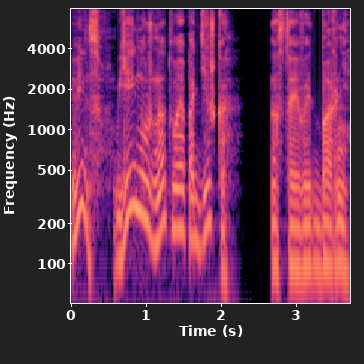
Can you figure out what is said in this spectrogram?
«Винс, ей нужна твоя поддержка», — настаивает Барни.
